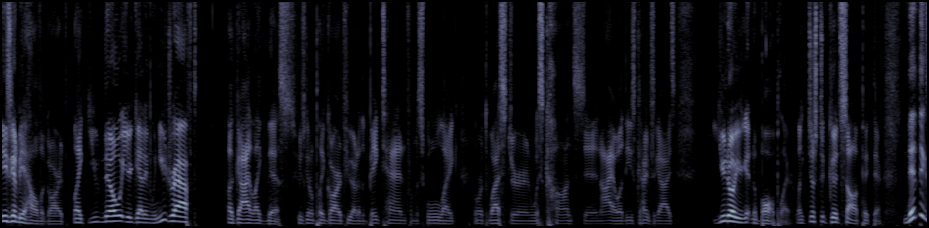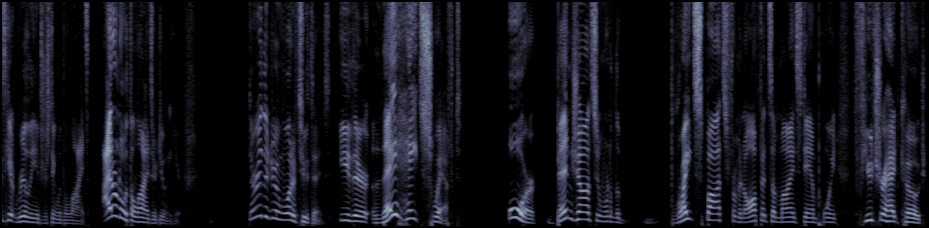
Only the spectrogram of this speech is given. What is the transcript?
He's gonna be a hell of a guard. Like you know what you're getting when you draft a guy like this who's going to play guard for you out of the Big Ten from a school like Northwestern, Wisconsin, Iowa, these types of guys, you know you're getting a ball player. Like just a good solid pick there. then things get really interesting with the Lions. I don't know what the Lions are doing here. They're either doing one of two things. Either they hate Swift or Ben Johnson, one of the bright spots from an offensive mind standpoint, future head coach,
